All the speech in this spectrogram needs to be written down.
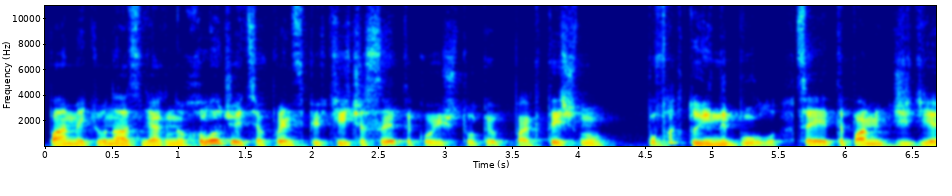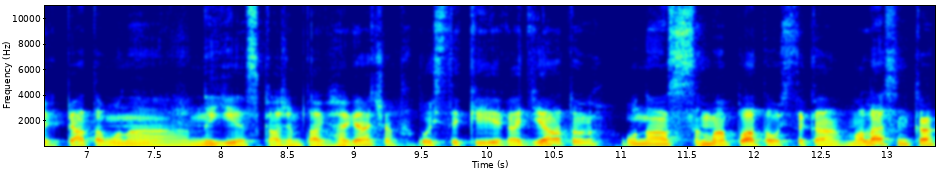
Пам'ять у нас ніяк не охолоджується. В принципі, в ті часи такої штуки практично. По факту і не було. Це пам'ять GDR5, вона не є, скажімо так, гаряча. Ось такий радіатор у нас. Сама плата ось така малесенька.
